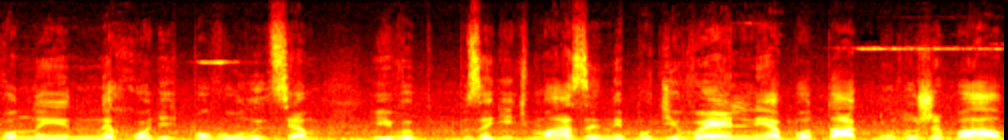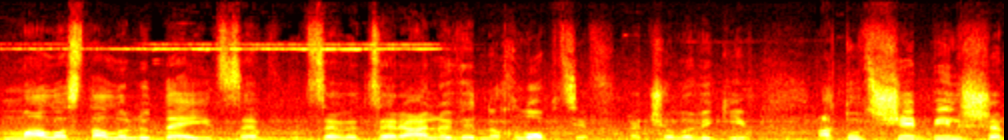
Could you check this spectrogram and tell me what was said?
вони не ходять по вулицям. І ви зайдіть в магазини будівельні або так. Ну дуже багато мало стало людей. Це, це, це реально видно, хлопців, чоловіків. А тут ще більше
